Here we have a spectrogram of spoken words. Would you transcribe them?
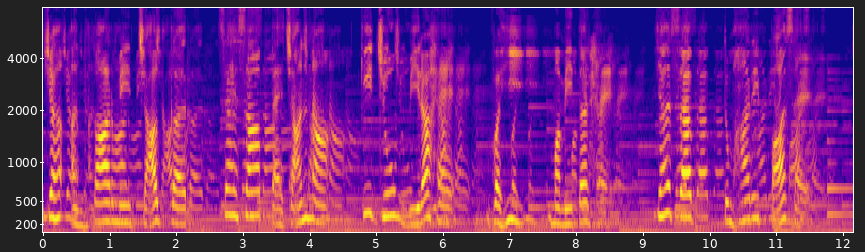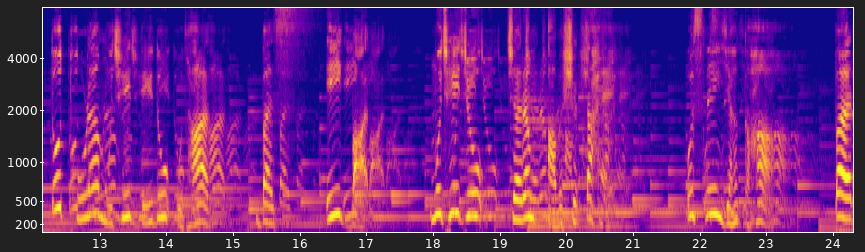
यह अंधकार में जागकर सहसा पहचानना कि जो मेरा है, वही ममेतर है। यह सब तुम्हारे पास है। तो थोड़ा मुझे दे दो उधार। बस एक बार। मुझे जो चरम आवश्यकता है। उसने यह कहा, पर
